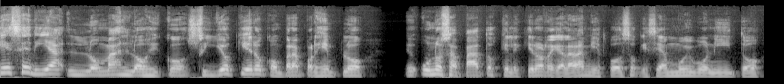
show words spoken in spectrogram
¿Qué sería lo más lógico si yo quiero comprar, por ejemplo, eh, unos zapatos que le quiero regalar a mi esposo que sean muy bonito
